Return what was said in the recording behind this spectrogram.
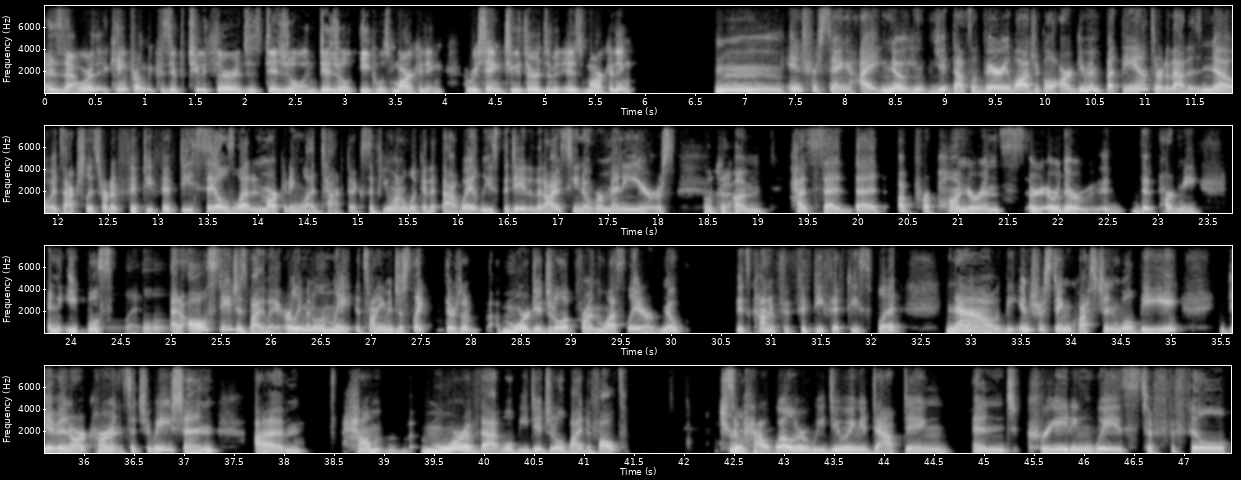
is that where it came from? Because if two-thirds is digital and digital equals marketing are we saying two-thirds of it is marketing Hmm, interesting. I know you, you, that's a very logical argument, but the answer to that is no. It's actually sort of 50 50 sales led and marketing led tactics, if you want to look at it that way. At least the data that I've seen over many years okay. um, has said that a preponderance, or, or there, that, pardon me, an equal split at all stages, by the way, early, middle, and late. It's not even hmm. just like there's a, a more digital up front and less later. Nope it's kind of a 50-50 split now the interesting question will be given our current situation mm-hmm. um, how more of that will be digital by default True. so how well are we doing adapting and creating ways to fulfill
